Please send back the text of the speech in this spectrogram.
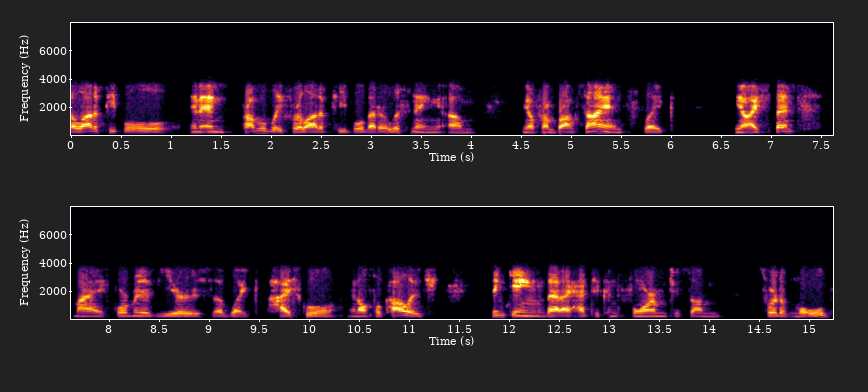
a lot of people, and and probably for a lot of people that are listening, um, you know, from Bronx Science, like, you know, I spent my formative years of like high school and also college thinking that I had to conform to some sort of mold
